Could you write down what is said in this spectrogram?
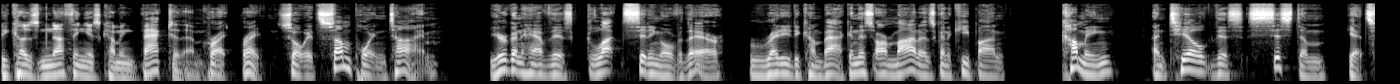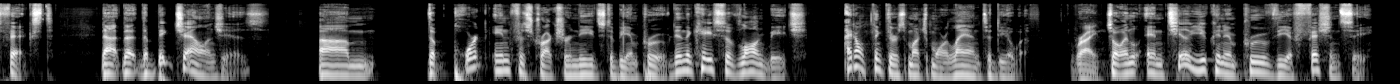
Because nothing is coming back to them. Right, right. So at some point in time, you're going to have this glut sitting over there ready to come back. And this armada is going to keep on coming until this system gets fixed. Now, the, the big challenge is um, the port infrastructure needs to be improved. In the case of Long Beach, I don't think there's much more land to deal with. Right. So un until you can improve the efficiency,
